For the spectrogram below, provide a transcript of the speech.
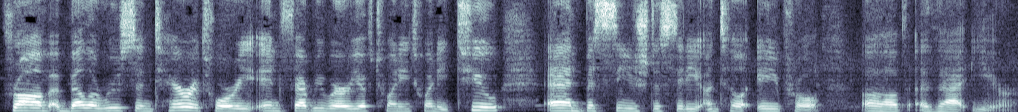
from Belarusian territory in February of 2022 and besieged the city until April of that year.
